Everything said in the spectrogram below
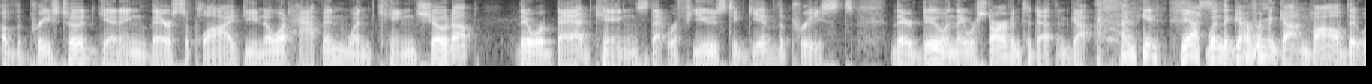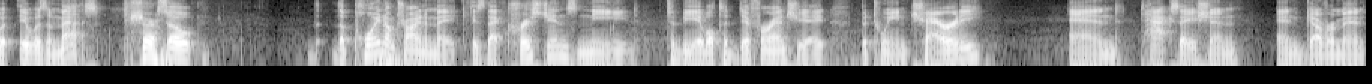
of the priesthood getting their supply. Do you know what happened when kings showed up? There were bad kings that refused to give the priests their due, and they were starving to death. And got, I mean, Yes. when the government got involved, it was it was a mess. Sure. So th- the point I'm trying to make is that Christians need to be able to differentiate between charity and taxation and government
